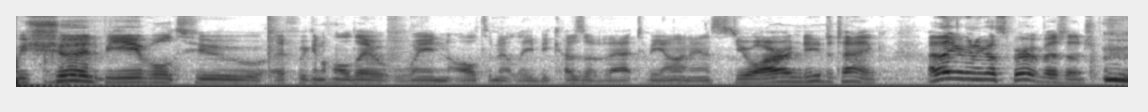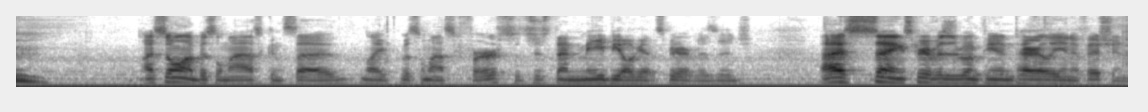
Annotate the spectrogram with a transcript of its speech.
We should be able to, if we can hold out, win ultimately because of that, to be honest. You are indeed a tank. I thought you were gonna go Spirit Visage. I still want Abyssal Mask instead. Like, Abyssal Mask first. It's just then maybe I'll get Spirit Visage. I was saying Spirit Visage wouldn't be entirely inefficient.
